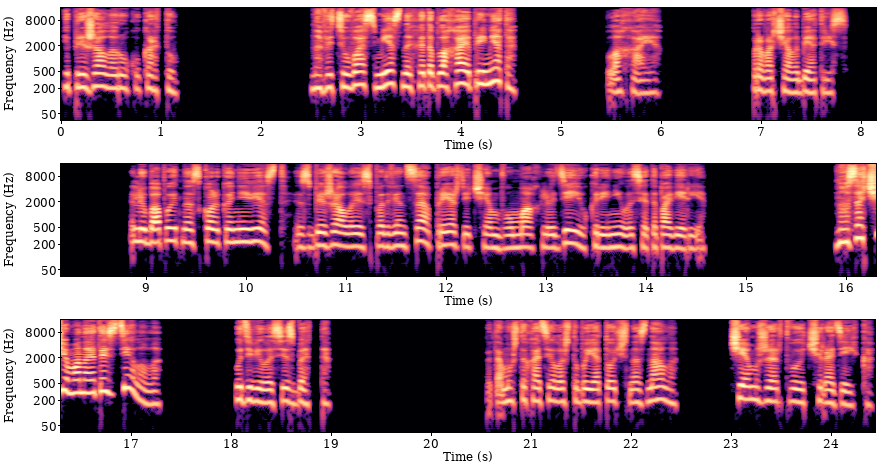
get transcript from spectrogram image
и прижала руку к рту. «Но ведь у вас, местных, это плохая примета». «Плохая», — проворчала Беатрис. Любопытно, сколько невест сбежало из-под венца, прежде чем в умах людей укоренилось это поверье. «Но зачем она это сделала?» — удивилась Избетта. «Потому что хотела, чтобы я точно знала, чем жертвует чародейка.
